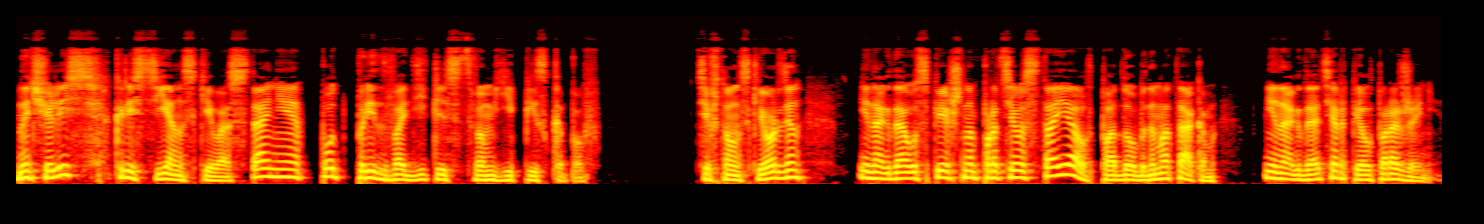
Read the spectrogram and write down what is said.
начались крестьянские восстания под предводительством епископов. Тевтонский орден иногда успешно противостоял подобным атакам, иногда терпел поражение.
